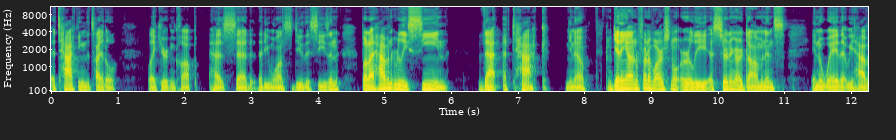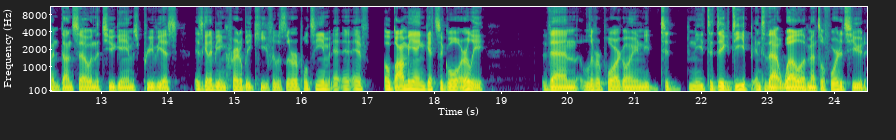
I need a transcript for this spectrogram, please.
attacking the title like Jurgen Klopp has said that he wants to do this season. But I haven't really seen that attack, you know, getting out in front of Arsenal early, asserting our dominance in a way that we haven't done so in the two games previous is going to be incredibly key for this Liverpool team. And if Aubameyang gets a goal early, then Liverpool are going to need to need to dig deep into that well of mental fortitude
